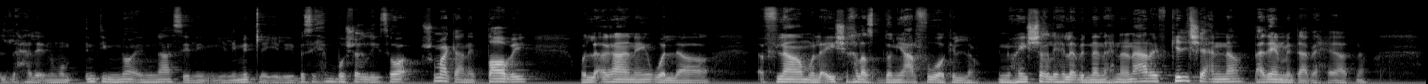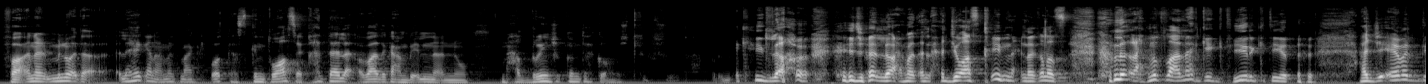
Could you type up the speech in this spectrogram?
قلت لحالي إنه انت من نوع الناس اللي اللي مثلي اللي بس يحبوا شغله سواء شو ما كانت طابه ولا أغاني ولا أفلام ولا أي شيء خلص بدهم يعرفوها كلها. إنه هي الشغلة هلأ بدنا نحن نعرف كل شيء عنا بعدين بنتابع حياتنا. فأنا من وقتها لهيك أنا عملت معك البودكاست كنت واثق. حتى هلأ عبادك عم بيقول لنا إنه محضرين شو كنتوا تحكوا؟ مش شو محضرين؟ أكيد لا. اجى قال له احمد الحج واثقين نحن خلص. هلا رح نطلع نحكي كثير كثير حجي إيمت انت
